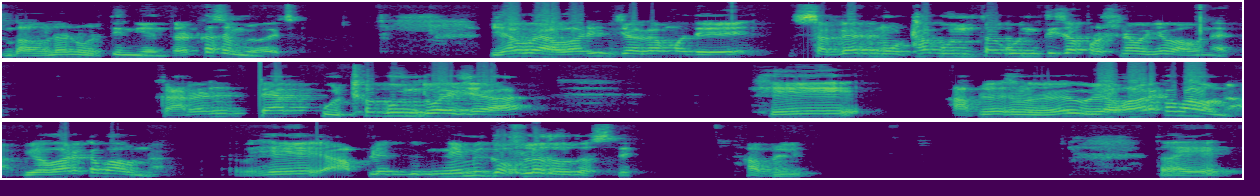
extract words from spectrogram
भावनांवरती नियंत्रण कसं मिळवायचं? या व्यावहारिक जगामध्ये सगळ्यात मोठा गुंतागुंतीचा प्रश्न म्हणजे भावना आहेत. कारण त्या कुठं गुंतवायच्या हे आपल्याला समजा व्यवहार का भावना? व्यवहार का भावना? हे आपले नेहमी गफलत होत असते आपली. तर एक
